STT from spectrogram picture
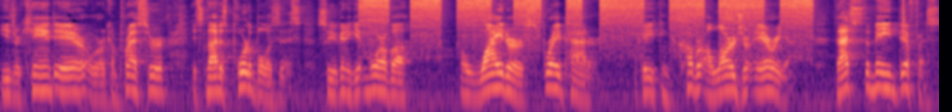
either canned air or a compressor. It's not as portable as this. So you're going to get more of a, a wider spray pattern. Okay, you can cover a larger area. That's the main difference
